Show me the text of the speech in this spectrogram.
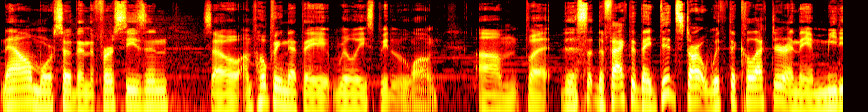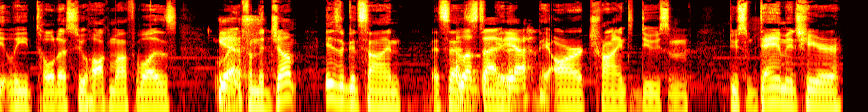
now, more so than the first season. So I'm hoping that they really speed it along. Um, but this, the fact that they did start with the collector and they immediately told us who Hawkmoth was yes. right from the jump is a good sign. That says to that, me yeah. that they are trying to do some do some damage here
